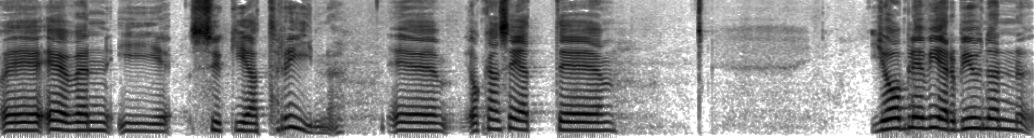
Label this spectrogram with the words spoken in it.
eh, även i psykiatrin. Eh, jag kan säga att jag blev erbjuden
